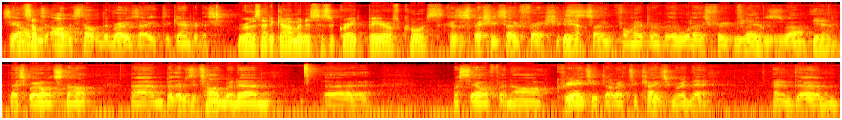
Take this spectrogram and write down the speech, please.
see, I Some- would, I would start with the Rosé de Gambrinus Rosé de Gambrinus is a great beer, of course. because especially so fresh, it's Yeah. so vibrant with all those fruit Yeah. flavours as well. Yeah. That's where I would start. Um, but there was a time when um, uh, myself and our creative director Clayton were in there, and um,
